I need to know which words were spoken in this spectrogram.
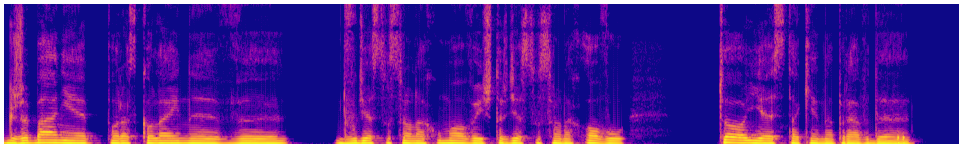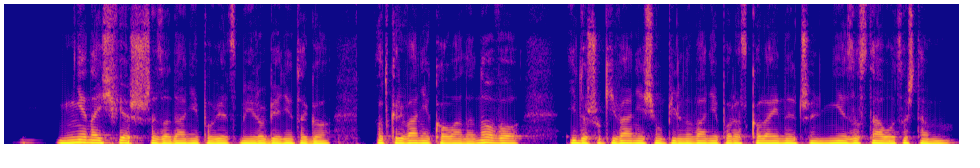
grzebanie po raz kolejny w 20 stronach umowy i 40 stronach owu, to jest takie naprawdę nie najświeższe zadanie, powiedzmy, i robienie tego, odkrywanie koła na nowo i doszukiwanie się, pilnowanie po raz kolejny, czy nie zostało coś tam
